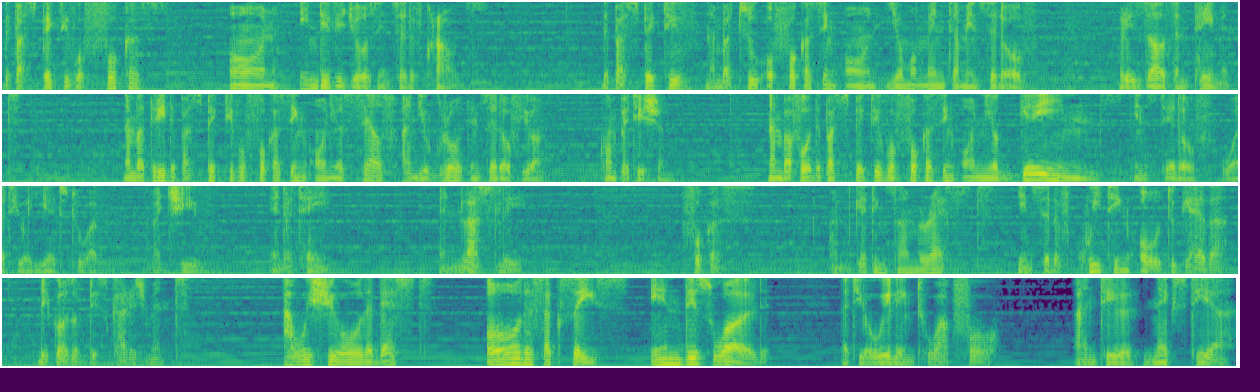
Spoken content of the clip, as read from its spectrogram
The perspective of focus on individuals instead of crowds. The perspective, number two, of focusing on your momentum instead of results and payment. Number three, the perspective of focusing on yourself and your growth instead of your competition. Number four, the perspective of focusing on your gains instead of what you are yet to achieve and attain. And lastly, focus on getting some rest instead of quitting altogether because of discouragement. I wish you all the best, all the success in this world that you're willing to work for. Until next year,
